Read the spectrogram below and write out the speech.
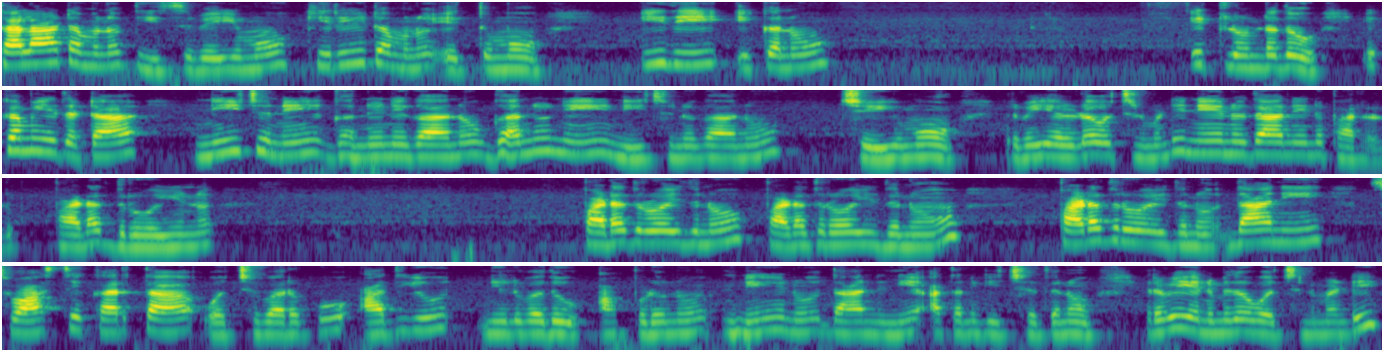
తలాటమును తీసివేయుము కిరీటమును ఎత్తుము. ఇది ఇకను ఇట్లుండదు. ఇక మీదట నీచుని గనునిగాను గనుని నీచునిగాను చేయుము. ఇరవై ఏడో వచ్చినమండి నేను దానిని పడ పడద్రోయును పడద్రోయుదును పడద్రోయుదును పడద్రోయుదును దాని స్వాస్థ్యకర్త వచ్చే వరకు అది నిలవదు. అప్పుడును నేను దానిని అతనికి ఇచ్చేదను ఇరవై ఎనిమిదో వచ్చినమండి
